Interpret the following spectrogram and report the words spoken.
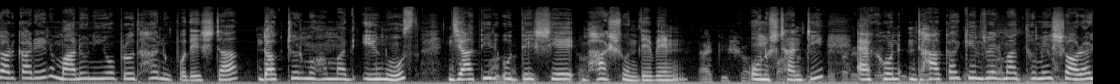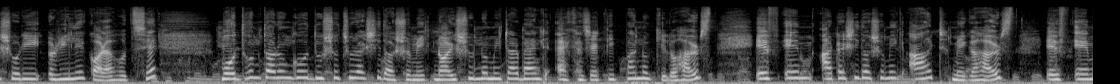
সরকারের মাননীয় প্রধান উপদেষ্টা ডক্টর মোহাম্মদ ইউনুস জাতির উদ্দেশ্যে ভাষণ দেবেন। অনুষ্ঠানটি এখন ঢাকা কেন্দ্রের মাধ্যমে সরাসরি রিলে করা হচ্ছে। মধ্যম তরঙ্গ দুশো চুরাশি দশমিক নয় শূন্য মিটার ব্যান্ড এক হাজার তিপ্পান্ন কিলো হার্স এফ এম আটাশি দশমিক আট মেগাহার্স এফ এম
